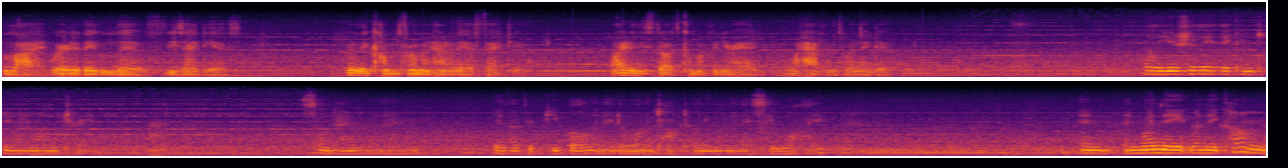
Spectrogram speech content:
lie? Where do they live, these ideas? Where do they come from and how do they affect you? Why do these thoughts come up in your head? And what happens when they do? Well, usually they come to me when I'm on the train. Sometimes when I'm with other people and I don't want to talk to anyone and I say why. And and when they when they come,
